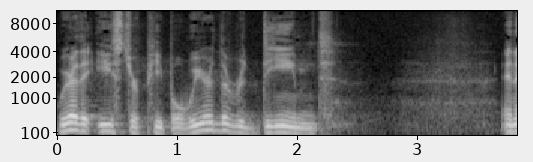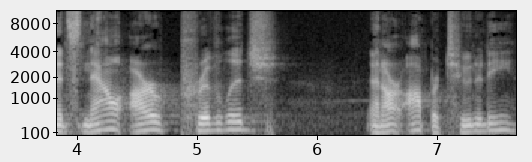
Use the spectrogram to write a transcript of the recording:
We are the Easter people, we are the redeemed. And it's now our privilege and our opportunity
